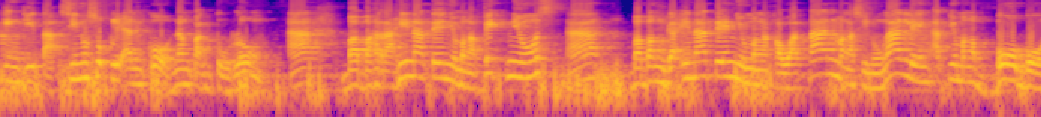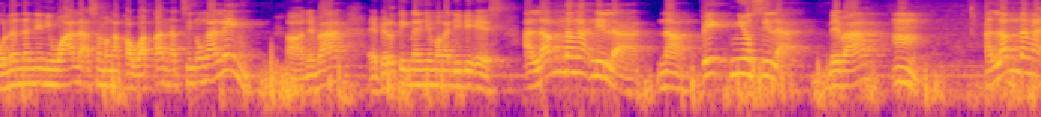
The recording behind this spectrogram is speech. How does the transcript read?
aking kita, sinusuklian ko ng pagtulong. Ha? Babaharahin natin yung mga fake news, ha? Babanggain natin yung mga kawatan, mga sinungaling at yung mga bobo na naniniwala sa mga kawatan at sinungaling. Ah, 'di ba? Eh pero tingnan niyo mga DDS. Alam na nga nila na fake news sila, 'di ba? Mm. Alam na nga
